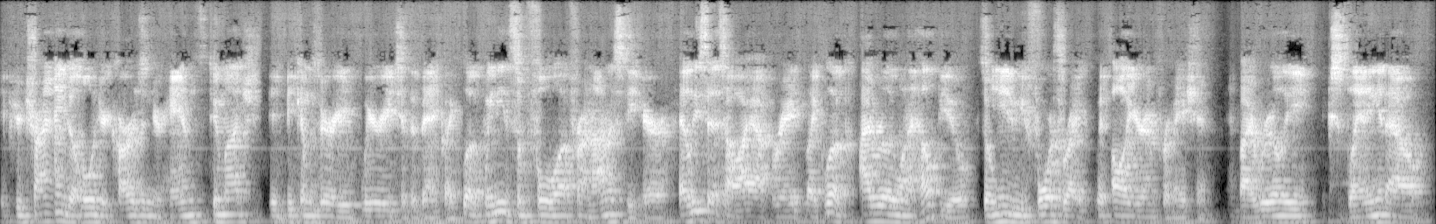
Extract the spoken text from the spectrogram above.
if you're trying to hold your cards in your hands too much, it becomes very weary to the bank. Like, look, we need some full upfront honesty here. At least that's how I operate. Like, look, I really want to help you. So you need to be forthright with all your information. And by really explaining it out,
